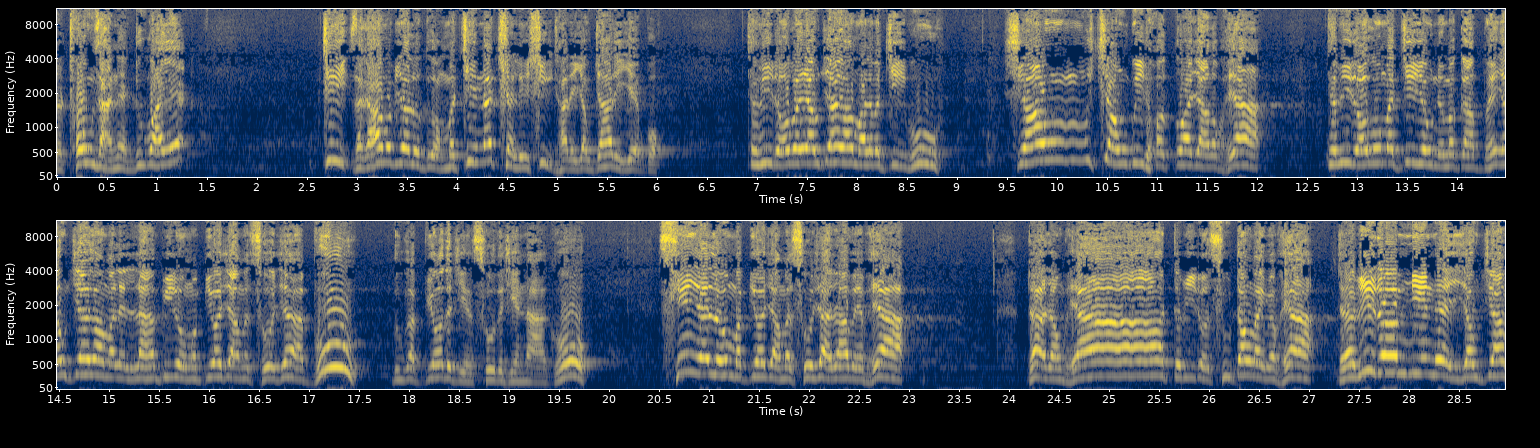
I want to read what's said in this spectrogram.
တော့ထုံးစံနဲ့ဒူပါရဲ့ ကြည့်စကားမပြောလို့သူကမကြည်နတ်ချက်လေးရှိထားတဲ့ယောက်ျားတွေရဲ့ပေါ့။တပည့်တော်ဘယ်ယောက်ျားကမှလည်းမကြည့်ဘူး။ရှောင်းရှောင်းပြီးတော့သွားကြတော့ဖေ။တပည့်တော်ကမကြည့်ရုံနဲ့မကဘယ်ယောက်ျားကမှလည်းလာပြီးတော့မပြောကြမဆိုကြဘူးသူကပြောတဲ့ချင်းဆိုတဲ့ချင်းနာကိုဆင်းရဲလို့မပြောကြမဆိုကြတာပဲဗျာဒါကြောင့်ဗျာတပည့်တော်ဆူတောင်းလိုက်မယ်ဗျာတပည့်တော်မြင်တဲ့ယောက်ျား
